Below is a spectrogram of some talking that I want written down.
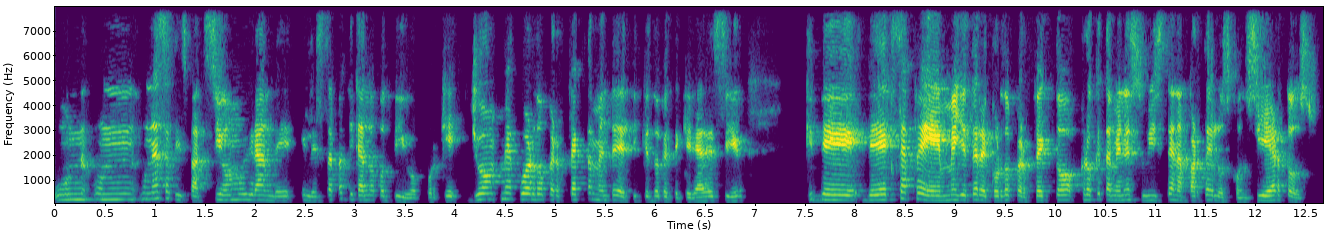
una satisfacción muy grande el estar platicando contigo, porque yo me acuerdo perfectamente de ti, que es lo que te quería decir, de, de XFM, yo te recuerdo perfecto, creo que también estuviste en la parte de los conciertos.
